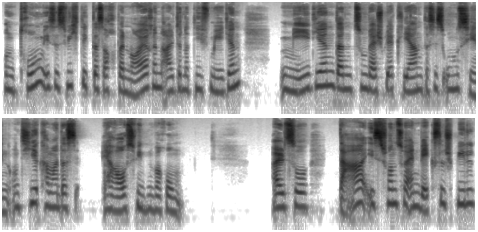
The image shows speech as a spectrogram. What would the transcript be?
Und darum ist es wichtig, dass auch bei neueren Alternativmedien Medien dann zum Beispiel erklären, das ist Unsinn. Und hier kann man das herausfinden, warum. Also da ist schon so ein Wechselspiel,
